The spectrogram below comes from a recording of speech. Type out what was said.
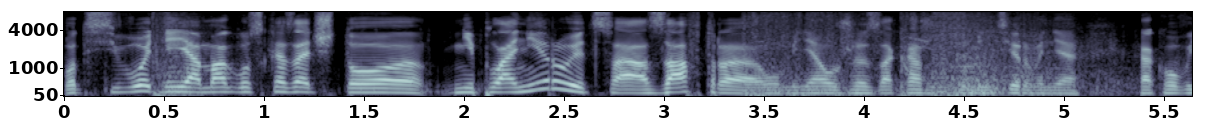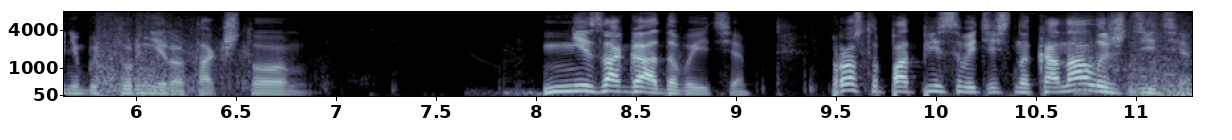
Вот сегодня я могу сказать, что не планируется, а завтра у меня уже закажут комментирование какого-нибудь турнира. Так что не загадывайте. Просто подписывайтесь на канал и ждите.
